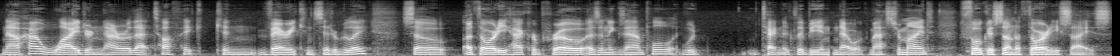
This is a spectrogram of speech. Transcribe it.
Now, how wide or narrow that topic can vary considerably. So, Authority Hacker Pro, as an example, would technically be a network mastermind focused on authority sites.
